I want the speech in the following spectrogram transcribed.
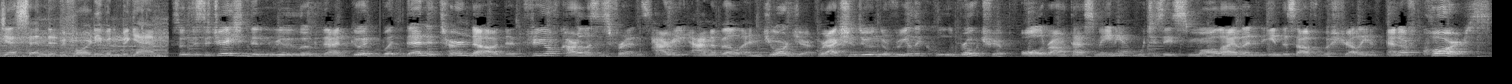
just ended before it even began. So the situation didn't really look that good, but then it turned out that three of Carlos's friends, Harry, Annabelle, and Georgia, were actually doing a really cool road trip all around Tasmania, which is a small island in the south of Australia. And of course,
